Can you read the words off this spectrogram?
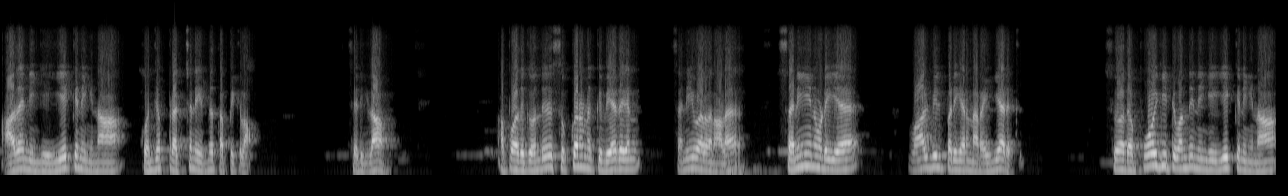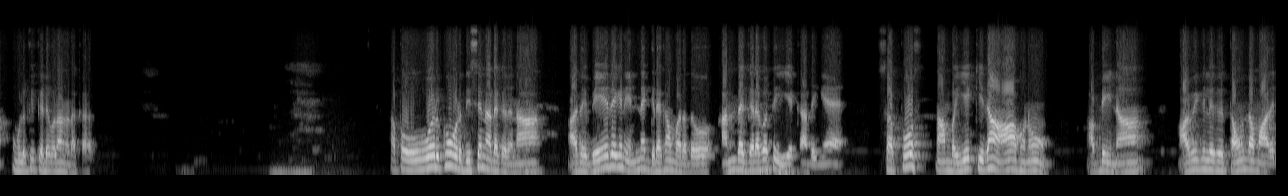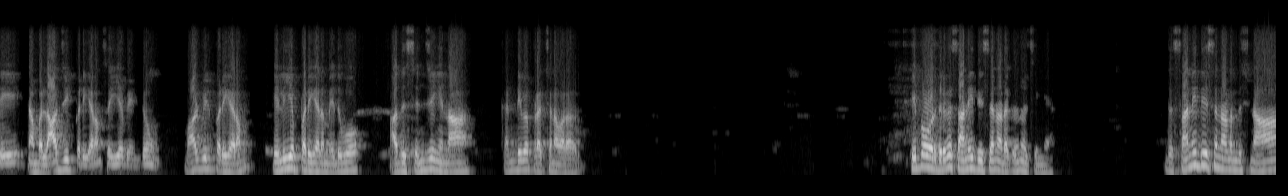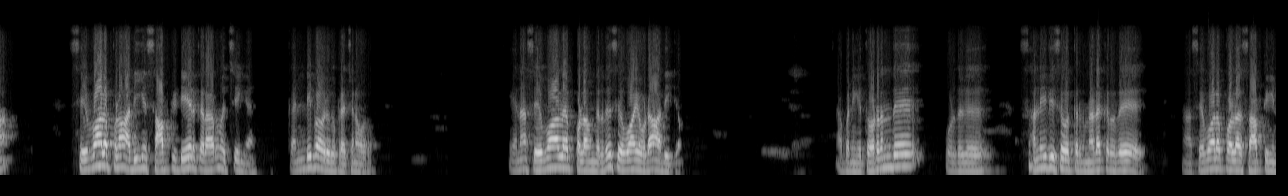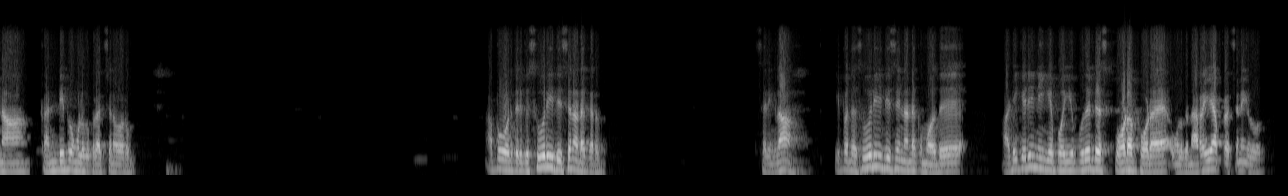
அதை நீங்க இயக்குனீங்கன்னா கொஞ்சம் பிரச்சனை இருந்தால் தப்பிக்கலாம். சரிங்களா? அப்போ அதுக்கு வந்து சுக்கரனுக்கு வேதகன் சனி வர்றதுனால சனியினுடைய வாழ்வியல் பரிகாரம் நிறைய இருக்கு. ஸோ அதை போய்கிட்டு வந்து நீங்க இயக்குனீங்கன்னா உங்களுக்கு கெடுவலாம் நடக்காது. அப்போ ஒவ்வொருக்கும் ஒரு திசை நடக்குதுன்னா அது வேதகன் என்ன கிரகம் வருதோ அந்த கிரகத்தை இயக்காதீங்க. சப்போஸ் நாம் இயக்கி தான் ஆகணும். அப்படின்னா அவங்களுக்கு தகுந்த மாதிரி நம்ம லாஜிக் பரிகாரம் செய்ய வேண்டும். வாழ்வில் பரிகாரம் எளிய பரிகாரம் எதுவோ அது செஞ்சீங்கன்னா கண்டிப்பாக பிரச்சனை வராது. இப்போ ஒருத்தருக்கு சனி திசை நடக்குதுன்னு வச்சுங்க. இந்த சனி திசை நடந்துச்சுன்னா செவ்வாழைப்பழம் அதிகம் சாப்பிட்டுட்டே இருக்கிறாருன்னு வச்சுங்க. கண்டிப்பாக அவருக்கு பிரச்சனை வரும். ஏன்னா செவ்வாழை செவ்வாழைப்பழங்கிறது செவ்வாயோட ஆதிக்கம். அப்போ நீங்கள் தொடர்ந்து ஒரு சனி திசை ஒருத்தருக்கு நடக்கிறது செவ்வாழைப்பழம் சாப்பிட்டீங்கன்னா கண்டிப்பாக உங்களுக்கு பிரச்சனை வரும். அப்போ ஒருத்தருக்கு சூரிய திசை நடக்கிறது. சரிங்களா? இப்போ இந்த சூரிய திசை நடக்கும்போது அடிக்கடி நீங்கள் போய் புது ட்ரெஸ் போட போட உங்களுக்கு நிறையா பிரச்சனைகள் வரும்.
